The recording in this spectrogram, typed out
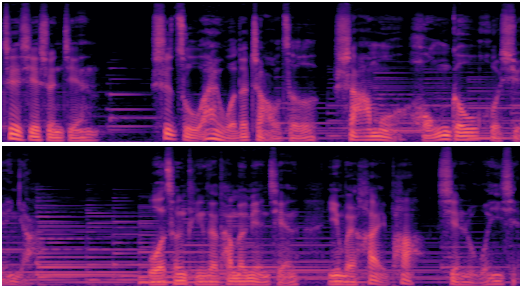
这些瞬间。是阻碍我的沼泽、沙漠、鸿沟或悬崖。我曾停在他们面前，因为害怕陷入危险。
